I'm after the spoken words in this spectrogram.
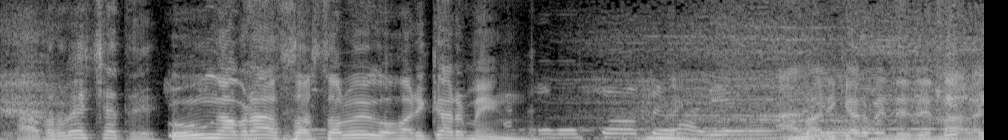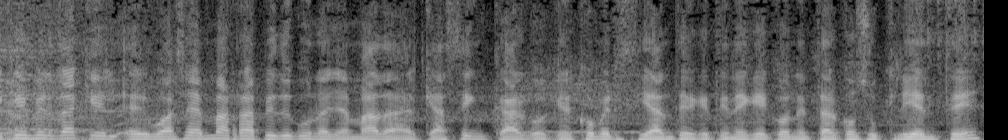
Aprovechate. Un abrazo, hasta luego, Mari Carmen. Mari Carmen desde Es que- Málaga. Es que es verdad que el, el WhatsApp es más rápido que una llamada. El que hace encargo, el que es comerciante, el que tiene que conectar con sus clientes,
